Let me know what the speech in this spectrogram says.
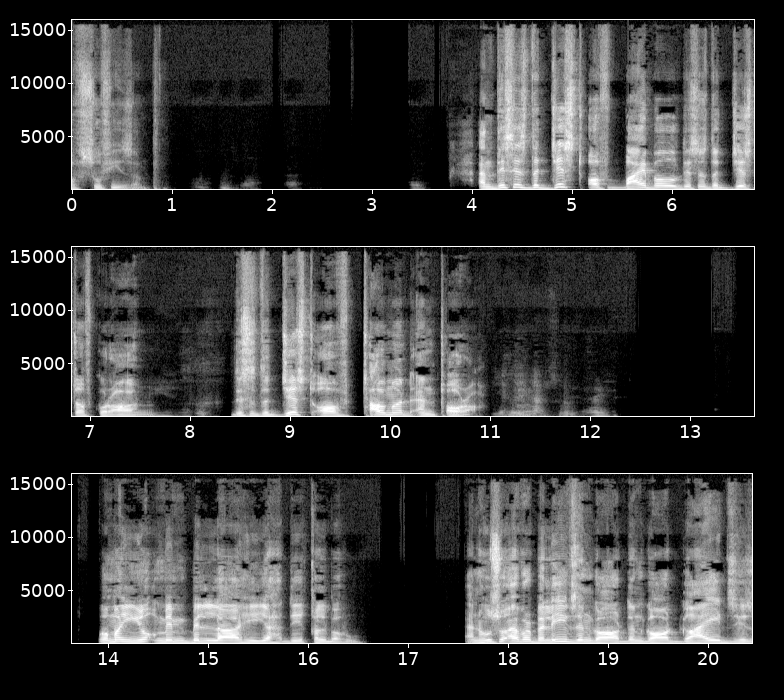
of Sufism. And this is the gist of Bible, this is the gist of Quran, this is the gist of Talmud and Torah. وَمَنْ يُؤْمِن بِاللَّهِ يَهْدِي قَلْبَهُ. And whosoever believes in God, then God guides his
